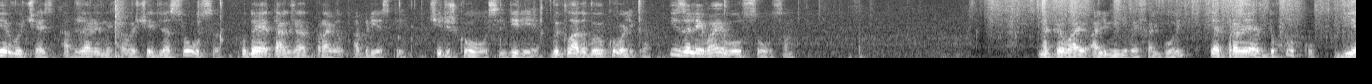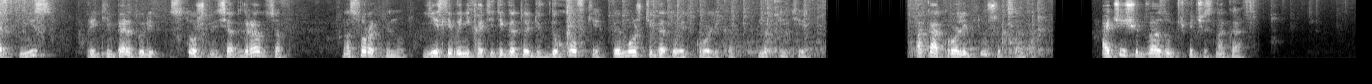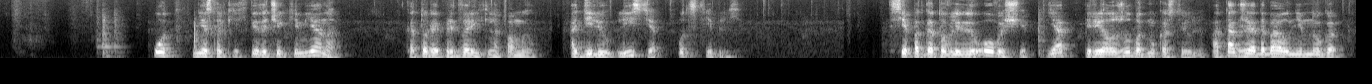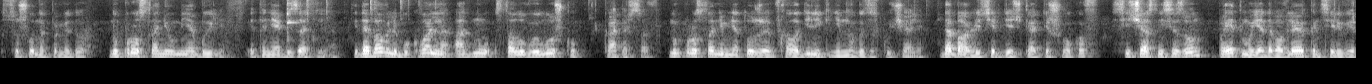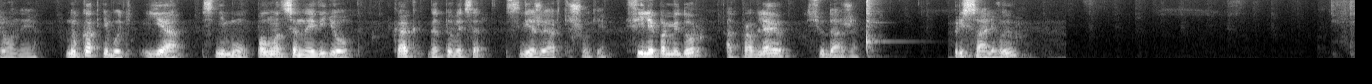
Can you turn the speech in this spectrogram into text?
Первую часть обжаренных овощей для соуса, куда я также отправил обрезки черешкового сельдерея, выкладываю кролика и заливаю его соусом. Накрываю алюминиевой фольгой и отправляю в духовку вверх-вниз при температуре 160 градусов на 40 минут. Если вы не хотите готовить в духовке, вы можете готовить кролика на плите. Пока кролик тушится, очищу два зубчика чеснока от нескольких веточек тимьяна, которые предварительно помыл, отделю листья от стеблей. Все подготовленные овощи я переложил в одну кастрюлю. А также я добавил немного сушеных помидор. Ну просто они у меня были. Это не обязательно. И добавлю буквально одну столовую ложку каперсов. Ну просто они у меня тоже в холодильнике немного заскучали. Добавлю сердечки артишоков. Сейчас не сезон, поэтому я добавляю консервированные. Но как-нибудь я сниму полноценное видео как готовятся свежие артишоки. Филе помидор отправляю сюда же. Присаливаю.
